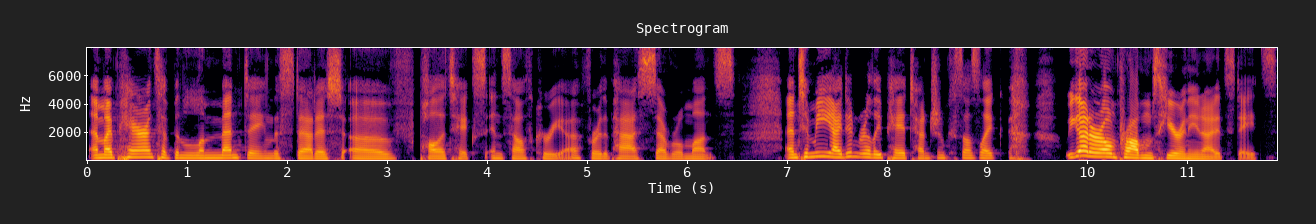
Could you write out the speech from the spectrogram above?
And my parents have been lamenting the status of politics in South Korea for the past several months. And to me, I didn't really pay attention because I was like, we got our own problems here in the United States.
